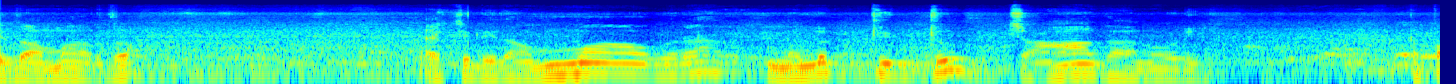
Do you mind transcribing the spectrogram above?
ಇದು ಅಮ್ಮ ಅವ್ರದ್ದು ಆ್ಯಕ್ಚುಲಿ ಇದು ಅಮ್ಮ ಅವರ ಮಲಗ್ತಿದ್ದು ಜಾಗ ನೋಡಿ. ಅಪ್ಪ,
